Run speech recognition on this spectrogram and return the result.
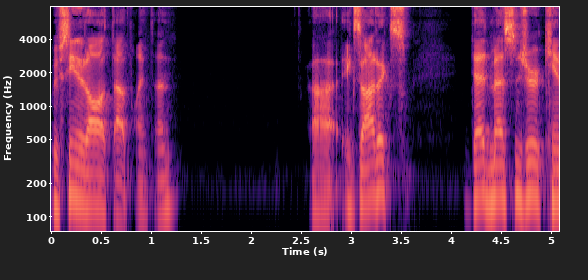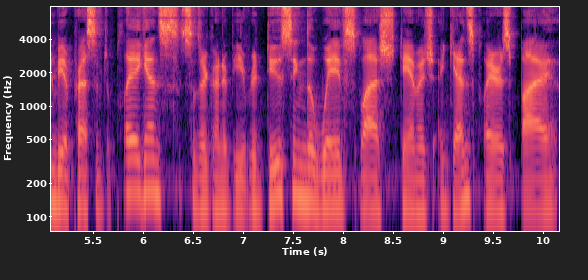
We've seen it all at that point then. Uh, exotics, Dead Messenger can be oppressive to play against, so they're going to be reducing the wave splash damage against players by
